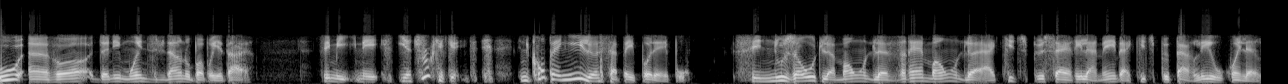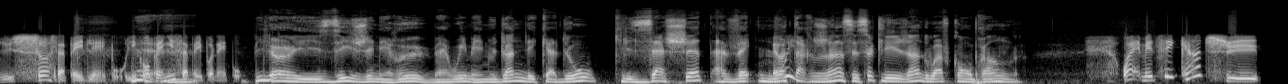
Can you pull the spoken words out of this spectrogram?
ou elle va donner moins de dividendes aux propriétaires. mais, mais il y a toujours quelqu'un. Une compagnie, là, ça paye pas d'impôts. C'est nous autres, le monde, le vrai monde, là, à qui tu peux serrer la main, à qui tu peux parler au coin de la rue. Ça, ça paye de l'impôt. Les compagnies, ça paye pas d'impôts. Puis là, ils se disent généreux. Ben oui, mais ils nous donnent des cadeaux qu'ils achètent avec ben notre argent. C'est ça que les gens doivent comprendre. Oui, mais tu sais, quand tu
